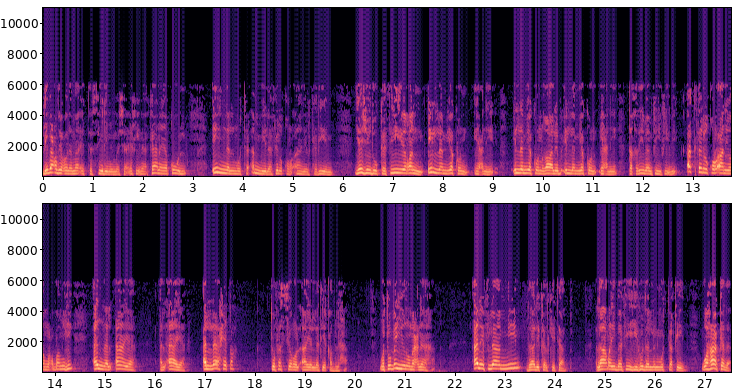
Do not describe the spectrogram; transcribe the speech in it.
لبعض علماء التفسير من مشايخنا كان يقول إن المتأمل في القرآن الكريم يجد كثيرا إن لم يكن يعني إن لم يكن غالب إن لم يكن يعني تقريبا في في أكثر القرآن ومعظمه أن الآية الآية اللاحقة تفسر الآية التي قبلها وتبين معناها. ألف لام ميم ذلك الكتاب. لا ريب فيه هدى للمتقين. وهكذا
